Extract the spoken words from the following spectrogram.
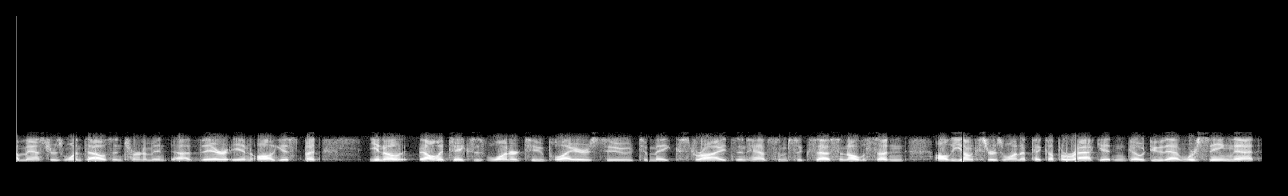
a Masters 1000 tournament uh, there in August, but you know, all it takes is one or two players to to make strides and have some success, and all of a sudden, all the youngsters want to pick up a racket and go do that. And we're seeing that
